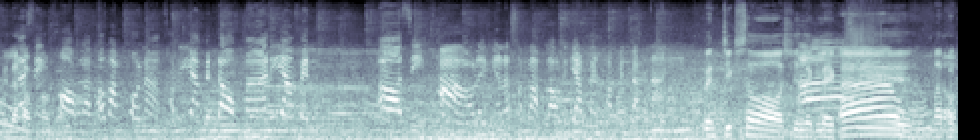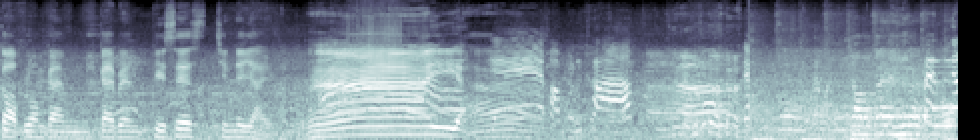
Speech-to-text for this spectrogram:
นี่แหละครับและสิ่งของล่ะเพราะบางคนอะเขานิยามเป็นดอกไม้นิยามเป็นเอ่อสีขาวอะไรอย่างเงี้ยแล้วสำหรับเรานิยามแฟนคลับเป็นแบบไหน เป็นจิ๊กซอว์ชิ้นเล็กๆอ้าที่ว มาประกอบรวมกันกลายเป็นพีเซสชิ้นใหญ่ๆครับ ผมอ่าอ่า เย้ขอบคุณครับเป็นไง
